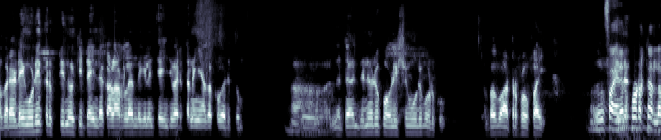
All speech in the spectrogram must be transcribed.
അവരുടെയും കൂടി തൃപ്തി നോക്കിയിട്ട് അതിന്റെ കളറിൽ എന്തെങ്കിലും ചേഞ്ച് വരുത്തണമെങ്കിൽ അതൊക്കെ വരുത്തും. എന്നിട്ട് ഇതിനൊരു പോളിഷും കൂടി കൊടുക്കും. അപ്പൊ വാട്ടർ പ്രൂഫായി ഫൈനൽ പ്രോഡക്റ്റ് അല്ല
